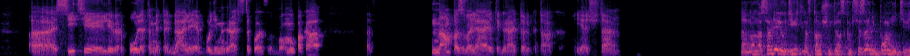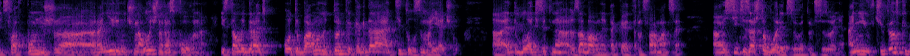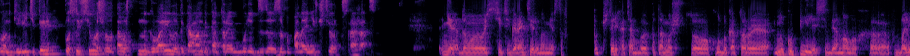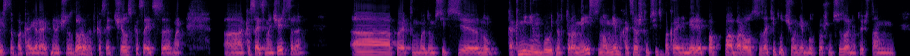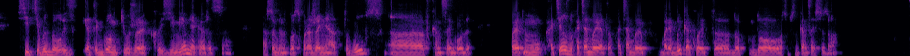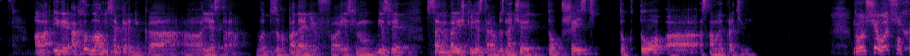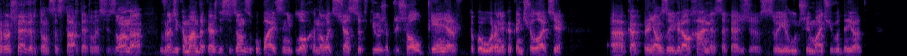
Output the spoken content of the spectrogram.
э, Сити, Ливерпуля там и так далее будем играть в такой футбол. Ну, пока нам позволяет играть только так, я считаю. Но на самом деле удивительно, в том чемпионском сезоне, помните ведь, помнишь, а, Раньери начинал очень раскованно и стал играть от обороны только когда титул замаячил. А, это была действительно забавная такая трансформация. А, Сити за что борется в этом сезоне? Они в чемпионской гонке или теперь после всего того, что ты наговорил, это команда, которая будет за, за попадание в четверку сражаться? Нет, я думаю, Сити гарантированно место в топ-4 хотя бы потому, что клубы, которые ну, купили себе новых э, футболистов, пока играют не очень здорово, это касается Челси, касается, э, касается Манчестера, поэтому, я думаю, Сити, ну, как минимум будет на втором месте, но мне бы хотелось, чтобы Сити, по крайней мере, по поборолся за титул, чего не было в прошлом сезоне. То есть там Сити выбыл из этой гонки уже к зиме, мне кажется, особенно после поражения от Вулфс э, в конце года. Поэтому хотелось бы хотя бы этого, хотя бы борьбы какой-то до, до собственно, конца сезона. А, Игорь, а кто главный соперник а, а, Лестера? Вот за попадание в... Если, если сами болельщики Лестера обозначают топ-6, то кто а, основной противник? Ну, вообще, очень хороший Эвертон со старта этого сезона. Вроде команда каждый сезон закупается неплохо, но вот сейчас все-таки уже пришел тренер такого уровня, как Анчелотти – а, как при нем заиграл Хамес, опять же, свои лучшие матчи выдает.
